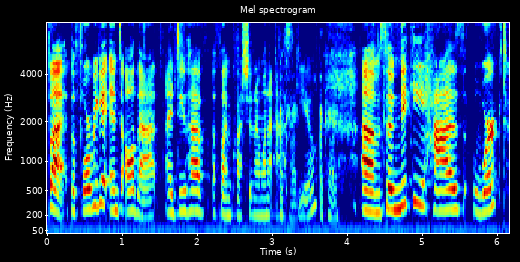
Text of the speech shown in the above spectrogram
But before we get into all that, I do have a fun question I want to ask Okay. you. Okay. Um, so Nicki has worked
